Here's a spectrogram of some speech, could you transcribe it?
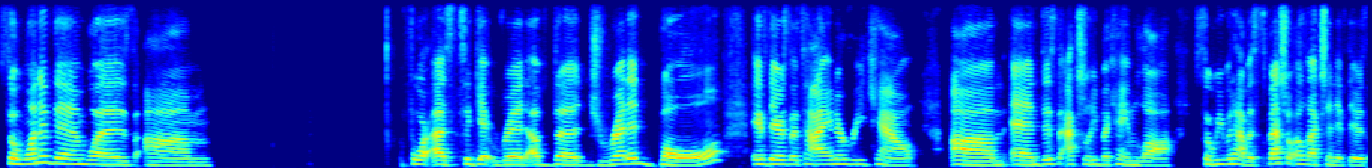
So one of them was um, for us to get rid of the dreaded bowl if there's a tie and a recount. Um, and this actually became law. So we would have a special election if there's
